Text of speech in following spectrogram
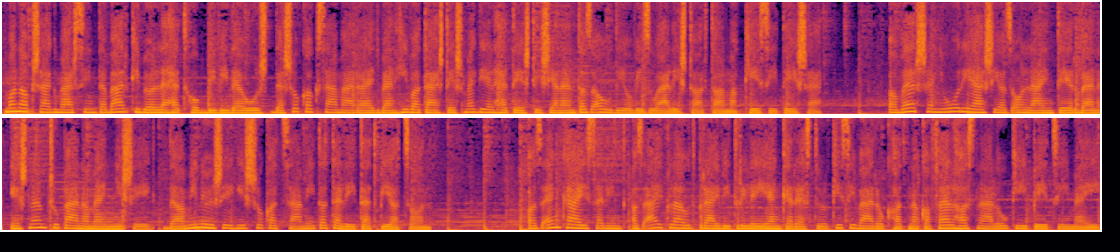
Manapság már szinte bárkiből lehet hobbi videós, de sokak számára egyben hivatást és megélhetést is jelent az audiovizuális tartalmak készítése. A verseny óriási az online térben, és nem csupán a mennyiség, de a minőség is sokat számít a telített piacon. Az NKI szerint az iCloud Private Relay-en keresztül kiszivároghatnak a felhasználók IP címei.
